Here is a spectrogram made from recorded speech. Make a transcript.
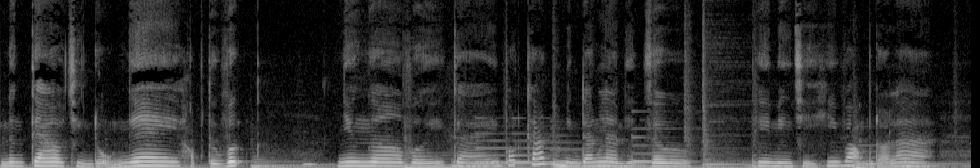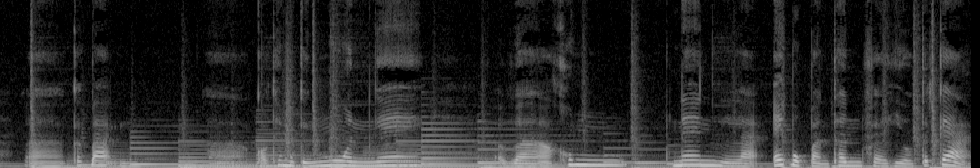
nâng cao trình độ nghe học từ vựng nhưng ờ, với cái podcast mà mình đang làm hiện giờ thì mình chỉ hy vọng đó là à, các bạn à, có thêm một cái nguồn nghe và không nên là ép buộc bản thân phải hiểu tất cả.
